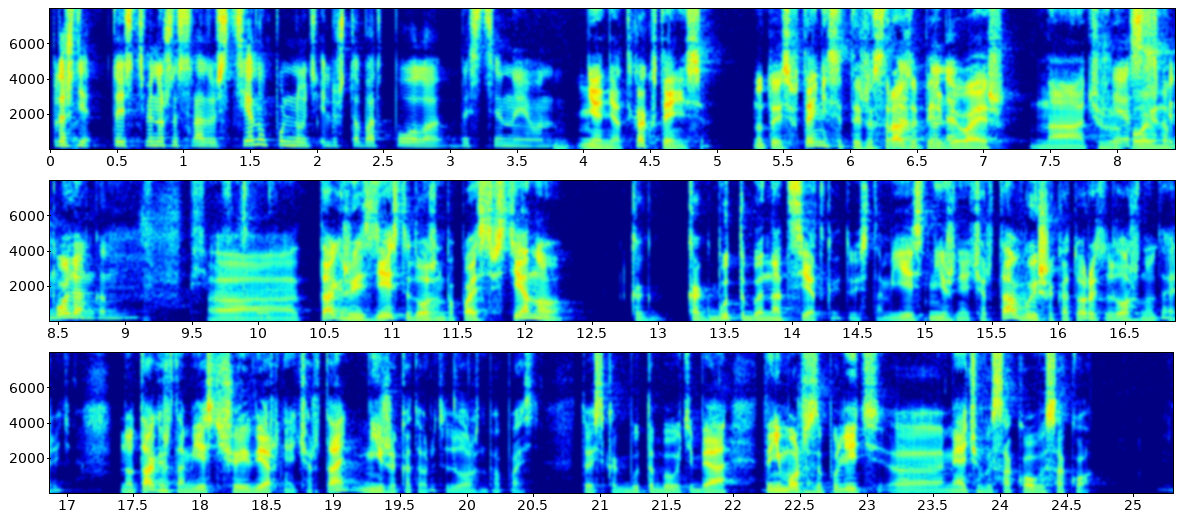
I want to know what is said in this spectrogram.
Подожди, то есть тебе нужно сразу в стену пульнуть или чтобы от пола до стены он... Нет, нет, как в теннисе. Ну, то есть в теннисе ты же сразу а, перебиваешь ну да. на чужую Я половину поля. А, также и здесь ты должен попасть в стену как, как будто бы над сеткой. То есть там есть нижняя черта, выше которой ты должен ударить. Но также там есть еще и верхняя черта, ниже которой ты должен попасть. То есть как будто бы у тебя... Ты не можешь запулить э, мяч высоко-высоко.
